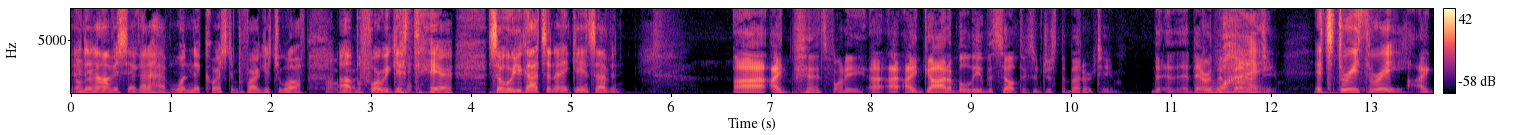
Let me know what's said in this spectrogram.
and then obviously I got to have one Knick question before I get you off. Uh, before we get there, so who you got tonight? Game seven. Uh, I it's funny. I, I, I gotta believe the Celtics are just the better team. Th- They're the Why? better team. It's three three. I,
